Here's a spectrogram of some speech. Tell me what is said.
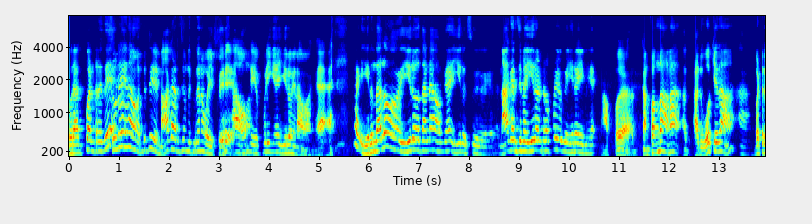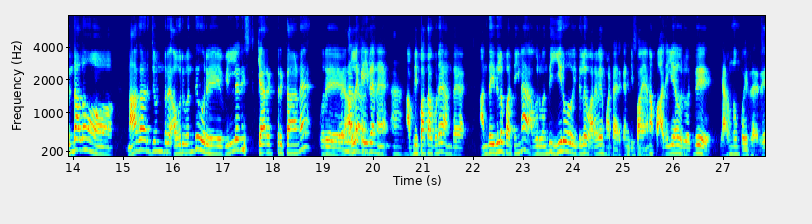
ஒரு அக் பண்றது. சுனைனா வந்துட்டு நாகார்ஜுனுக்கு தானே ஒய்ஃப். அவங்க எப்படிங்க ஹீரோயின் ஆவாங்க? இருந்தாலும் ஹீரோ தானே அவங்க ஹீரோ நாகார்ஜுன ஹீரோன்றப்ப இவங்க ஹீரோயின் அப்ப கன்ஃபார்ம் தான். ஆனா அது- ஓகே தான். பட் இருந்தாலும் நாகார்ஜுன்ற அவர் வந்து ஒரு வில்லனிஸ்ட் கேரக்டருக்கான ஒரு அல்ல கை தானே? அப்படி பார்த்தா கூட அந்த அந்த இதுல பாத்தீங்கன்னா அவர் வந்து ஹீரோ இதுல வரவே மாட்டாரு கண்டிப்பா. ஏன்னா பாதிலேயே அவர் வந்து இறந்தும் போயிடுறாரு.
